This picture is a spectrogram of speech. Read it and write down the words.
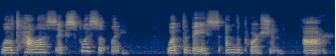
will tell us explicitly what the base and the portion are.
